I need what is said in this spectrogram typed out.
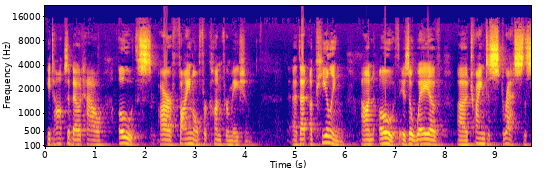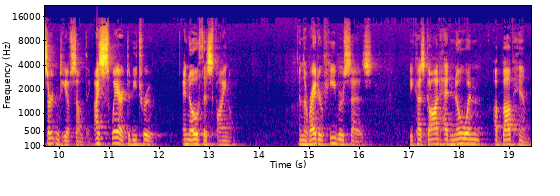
He talks about how oaths are final for confirmation, uh, that appealing on oath is a way of uh, trying to stress the certainty of something. I swear it to be true. An oath is final. And the writer of Hebrews says, because God had no one above him,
